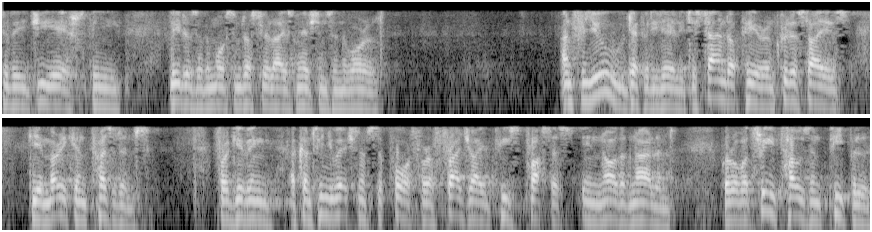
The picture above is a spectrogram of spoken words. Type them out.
to the G8, the leaders of the most industrialised nations in the world. And for you, Deputy Daly, to stand up here and criticise the American President for giving a continuation of support for a fragile peace process in Northern Ireland, where over 3,000 people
